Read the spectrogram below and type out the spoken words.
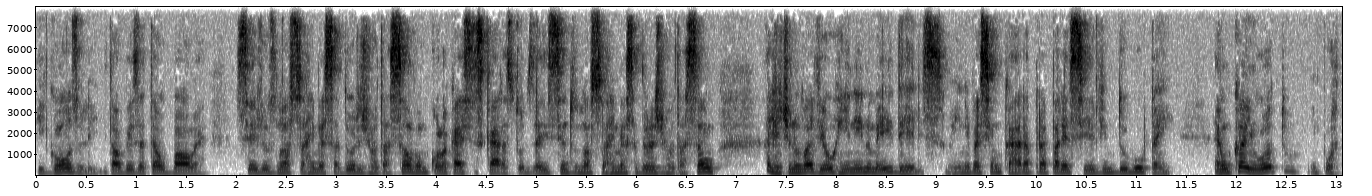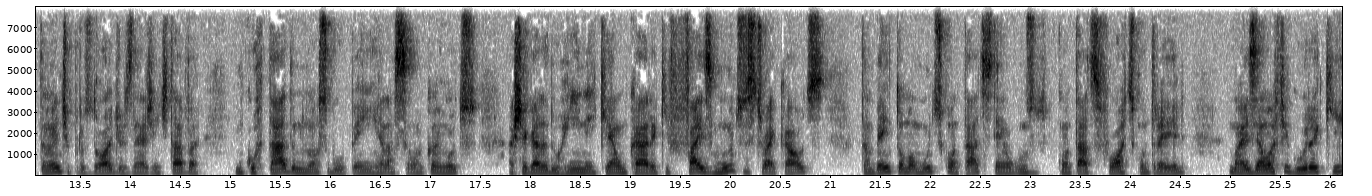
e Gonzoli, e talvez até o Bauer, sejam os nossos arremessadores de rotação, vamos colocar esses caras todos aí sendo os nossos arremessadores de rotação, a gente não vai ver o Riney no meio deles. O Riney vai ser um cara para aparecer vindo do bullpen. É um canhoto importante para os Dodgers, né? A gente estava encurtado no nosso bullpen em relação a canhotos. A chegada do Riney, que é um cara que faz muitos strikeouts, também toma muitos contatos, tem alguns contatos fortes contra ele, mas é uma figura que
